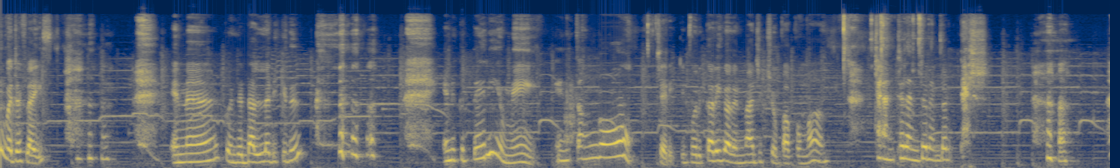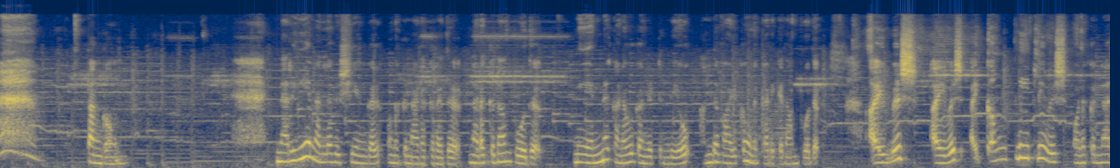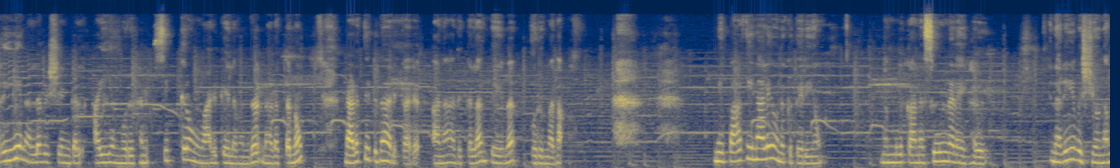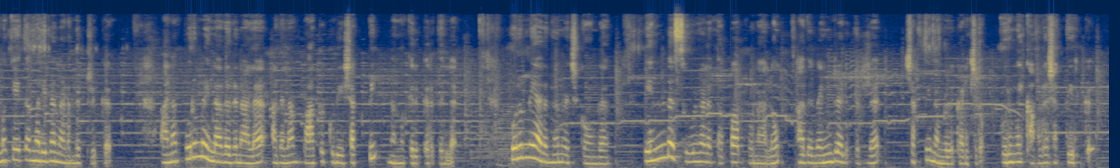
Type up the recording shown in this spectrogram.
Hi butterflies என்ன கொஞ்சம் dull அடிக்குது? எனக்கு தெரியுமே என் தங்கம். சரி இப்போ ஒரு கரிகாலன் மேஜிக் ஷோ பார்ப்போமா? டரன் டரன் டரன் டரன் டஷ். தங்கம். நிறைய நல்ல விஷயங்கள் உனக்கு நடக்கிறது நடக்க தான் போகுது. நீ என்ன கனவு கண்டுட்டு இருந்தியோ அந்த வாழ்க்கை உனக்கு கிடைக்க தான் போகுது. I wish I wish I completely wish உனக்கு நிறைய நல்ல விஷயங்கள் ஐய முருகன் சீக்கிரம் வாழ்க்கையில் வந்து நடத்தணும். நடத்திட்டு தான் இருக்காரு. ஆனால் அதுக்கெல்லாம் தேவை பொறுமை தான். நீ பார்த்தினாலே உனக்கு தெரியும். நம்மளுக்கான சூழ்நிலைகள் நிறைய விஷயம் நமக்கு ஏற்ற மாதிரி தான் நடந்துட்டு இருக்கு. ஆனால் பொறுமை இல்லாததுனால அதெல்லாம் பார்க்கக்கூடிய சக்தி நமக்கு இருக்கிறது இல்லை பொறுமையாக இருந்தோன்னு வச்சுக்கோங்க. எந்த சூழ்நிலை தப்பாக போனாலும் அதை வென்றெடுத்துடுற சக்தி நம்மளுக்கு கிடைச்சிடும். பொறுமைக்கு அவ்வளோ சக்தி இருக்குது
